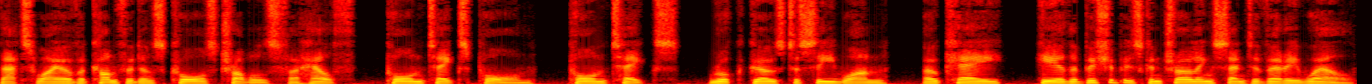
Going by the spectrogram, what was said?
that's why overconfidence cause troubles for health, pawn takes pawn, pawn takes, rook goes to c1, okay, here the bishop is controlling center very well,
